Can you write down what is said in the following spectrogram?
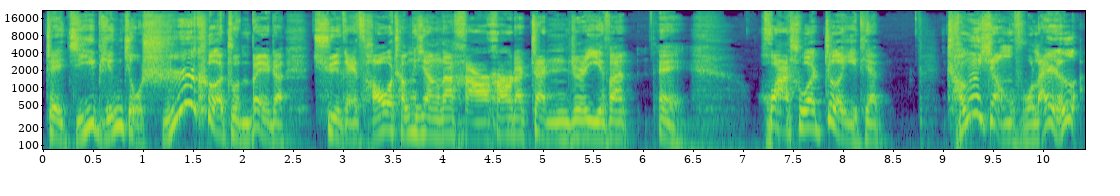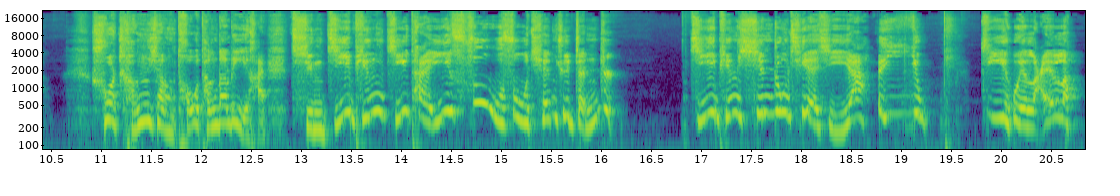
这吉平就时刻准备着去给曹丞相呢好好的诊治一番。嘿，话说这一天，丞相府来人了，说丞相头疼的厉害，请吉平吉太医速速前去诊治。吉平心中窃喜呀，哎呦，机会来了！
